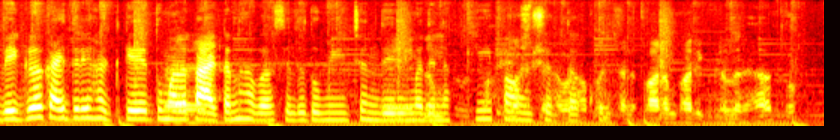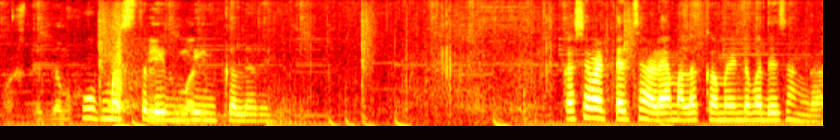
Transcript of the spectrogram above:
वेगळं काहीतरी हटके तुम्हाला पॅटर्न हवं असेल तर तुम्ही चंदेरीमध्ये नक्की पाहू शकता बघा, आपण त्याला पारंपरिक कलर हा तो. मस्त एकदम खूप मस्त बेबी. पिंक कलर आहे. कशा वाटतात साड्या मला कमेंटमध्ये सांगा.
